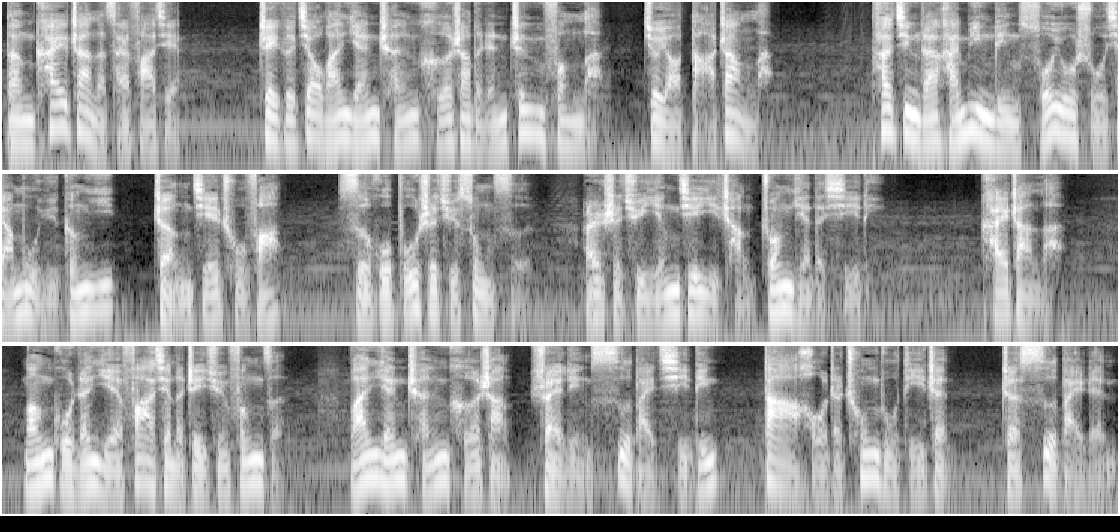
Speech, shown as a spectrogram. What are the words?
等开战了，才发现这个叫完颜陈和尚的人真疯了，就要打仗了。他竟然还命令所有属下沐浴更衣，整洁出发，似乎不是去送死。而是去迎接一场庄严的洗礼。开战了，蒙古人也发现了这群疯子。完颜陈和尚率领四百骑兵，大吼着冲入敌阵。这四百人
